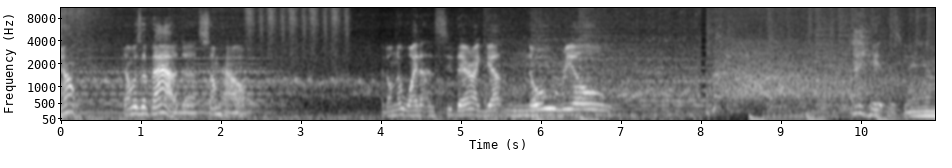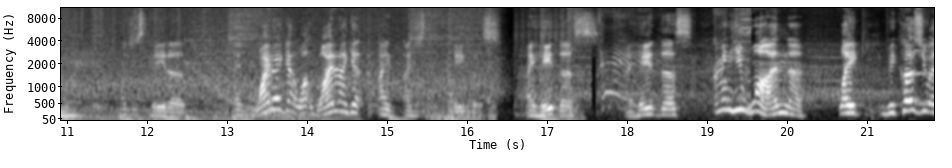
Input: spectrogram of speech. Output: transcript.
No, that was a bad uh, somehow. I don't know why that. See there, I get no real. Hate this game. I just hate it. And why do I get? Why, why did I get? I I just hate this. I hate this. I hate this. I mean, he won. Like, because you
